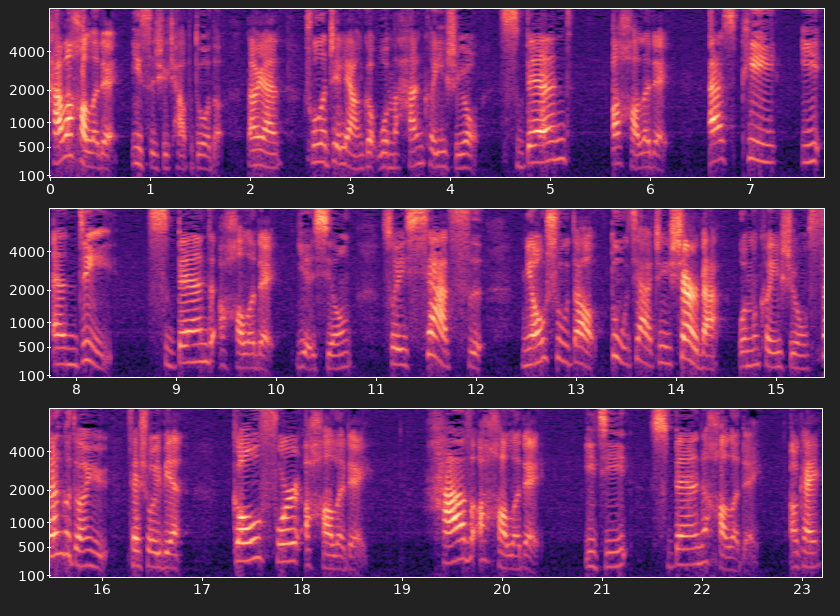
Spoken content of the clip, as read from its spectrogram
have a holiday 意思是差不多的。当然，除了这两个，我们还可以使用 spend a holiday，s p e n d，spend a holiday 也行。所以下次描述到度假这事儿吧，我们可以使用三个短语。再说一遍：go for a holiday，have a holiday，以及 spend a holiday。OK，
